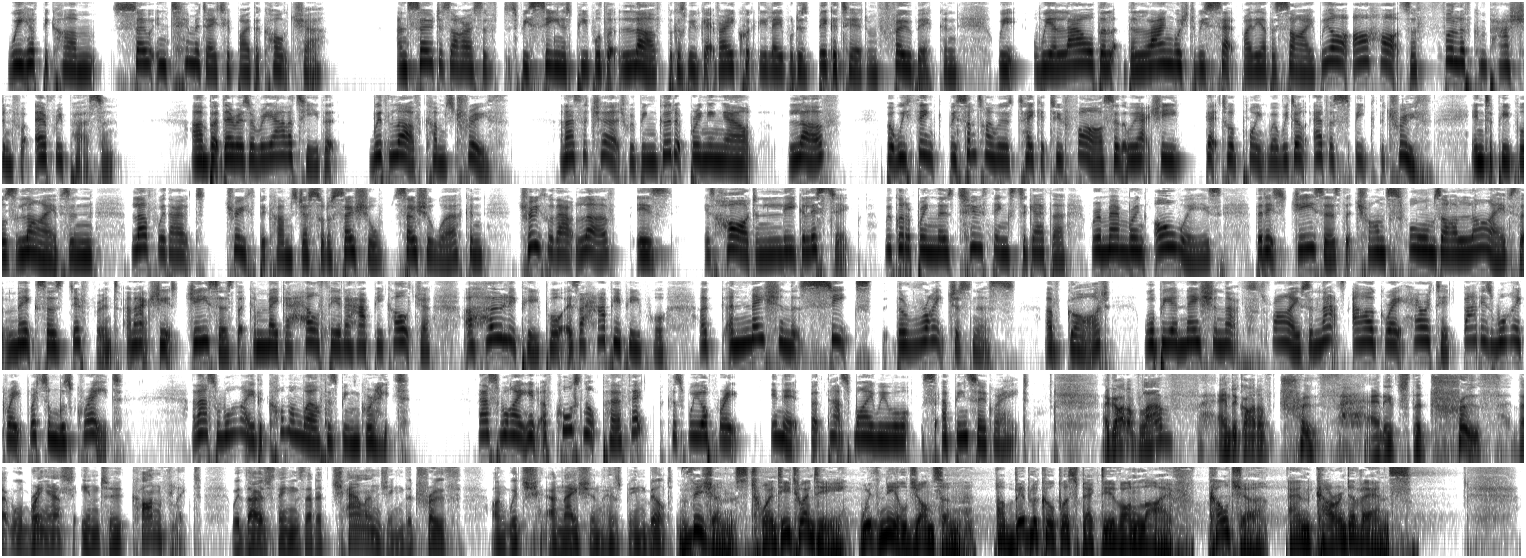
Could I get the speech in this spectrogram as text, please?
we have become so intimidated by the culture and so desirous of to be seen as people that love because we get very quickly labeled as bigoted and phobic and we we allow the the language to be set by the other side. We are our hearts are full of compassion for every person. Um, but there is a reality that with love comes truth. And as the church we've been good at bringing out love but we think we sometimes we take it too far so that we actually get to a point where we don't ever speak the truth into people's lives. And love without truth becomes just sort of social social work and truth without love is is hard and legalistic. We've got to bring those two things together remembering always that it's Jesus that transforms our lives that makes us different and actually it's Jesus that can make a healthy and a happy culture. A holy people is a happy people. A, a nation that seeks the righteousness of God will be a nation that thrives and that's our great heritage. That is why Great Britain was great and that's why the Commonwealth has been great. That's why, of course, not perfect because we operate in it, but that's why we will have been so great. A God of love and a God of truth. And it's the truth that will bring us into conflict with those things that are challenging the truth on which our nation has been built. Visions 2020 with Neil Johnson. A biblical perspective on life, culture, and current events.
